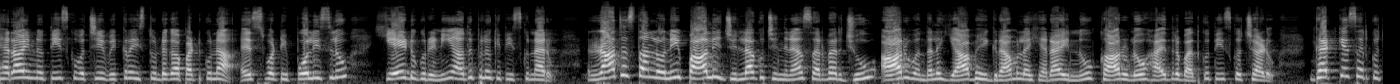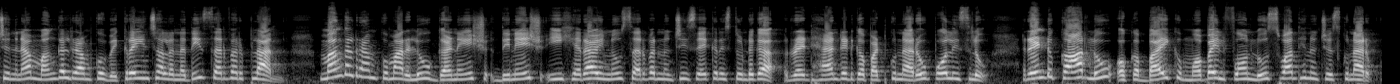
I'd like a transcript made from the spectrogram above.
హెరాయిన్ను తీసుకువచ్చి విక్రయిస్తుండగా పట్టుకున్న ఎస్ఓటి పోలీసులు ఏడుగురిని అదుపులోకి తీసుకున్నారు. రాజస్థాన్లోని పాలి జిల్లాకు చెందిన సర్వర్ జూ ఆరు వందల యాభై గ్రాముల హెరాయిన్ను కారులో హైదరాబాద్కు తీసుకొచ్చాడు. ఘట్కేసర్కు చెందిన మంగళ్ రామ్కు విక్రయించాలన్నది సర్వర్ ప్లాన్. మంగళ్ రామ్ కుమారులు గణేష్ దినేష్ ఈ హెరాయిన్ను సర్వర్ నుంచి సేకరిస్తుండగా రెడ్ హ్యాండెడ్గా పట్టుకున్నారు పోలీసులు. రెండు కార్లు ఒక బైక్ మొబైల్ ఫోన్లు స్వాధీనం చేసుకున్నారు.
